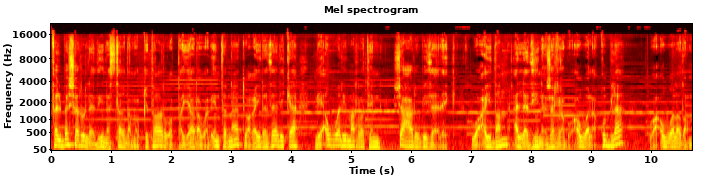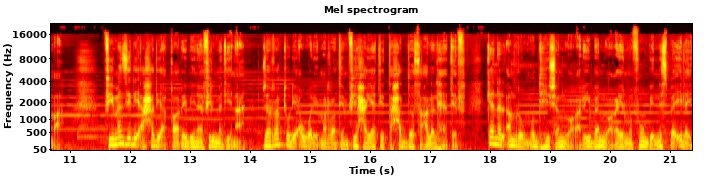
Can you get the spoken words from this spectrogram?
فالبشر الذين استخدموا القطار والطيارة والإنترنت وغير ذلك لأول مرة شعروا بذلك وأيضا الذين جربوا أول قبلة وأول ضمة. في منزل أحد أقاربنا في المدينة جربت لأول مرة في حياتي التحدث على الهاتف. كان الأمر مدهشا وغريبا وغير مفهوم بالنسبة إلي.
